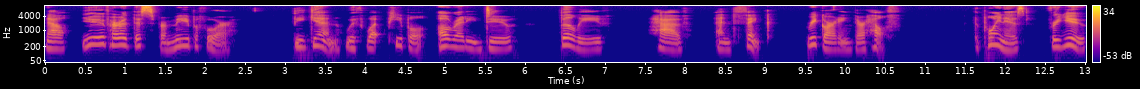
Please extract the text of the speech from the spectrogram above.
Now, you've heard this from me before. Begin with what people already do, believe, have, and think regarding their health. The point is for you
